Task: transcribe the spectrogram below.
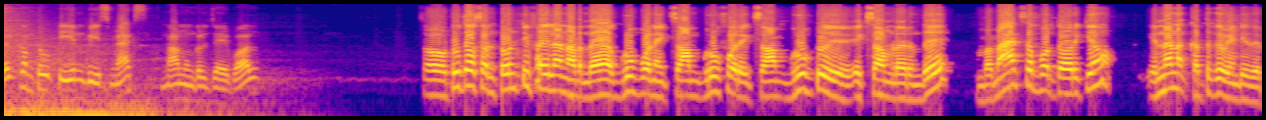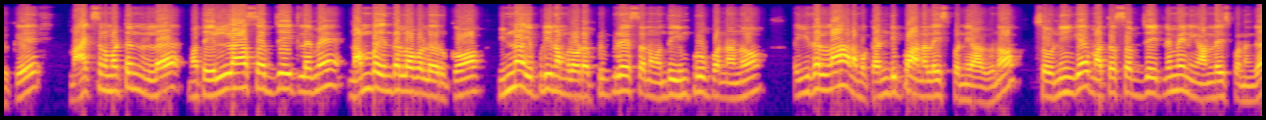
வெல்கம் டு டிஎன்பிஎஸ் மேக்ஸ் நான் உங்கள் Jayapal. So two thousand twenty ஃபைவ்ல நடந்த group one exam group four exam group two எக்ஸாம்ல இருந்து நம்ம மேக்ஸை பொறுத்த வரைக்கும் என்னென்ன கற்றுக்க வேண்டியது இருக்கு? மேக்ஸில் மட்டும் இல்லை மற்ற எல்லா சப்ஜெக்ட்லையுமே நம்ம எந்த லெவலில் இருக்கோம்? இன்னும் எப்படி நம்மளோட ப்ரிப்பரேஷனை வந்து இம்ப்ரூவ் பண்ணணும்? இதெல்லாம் நம்ம கண்டிப்பாக அனலைஸ் பண்ணி ஆகணும். ஸோ நீங்கள் மற்ற சப்ஜெக்ட்லையுமே நீங்கள் அனலைஸ் பண்ணுங்க.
